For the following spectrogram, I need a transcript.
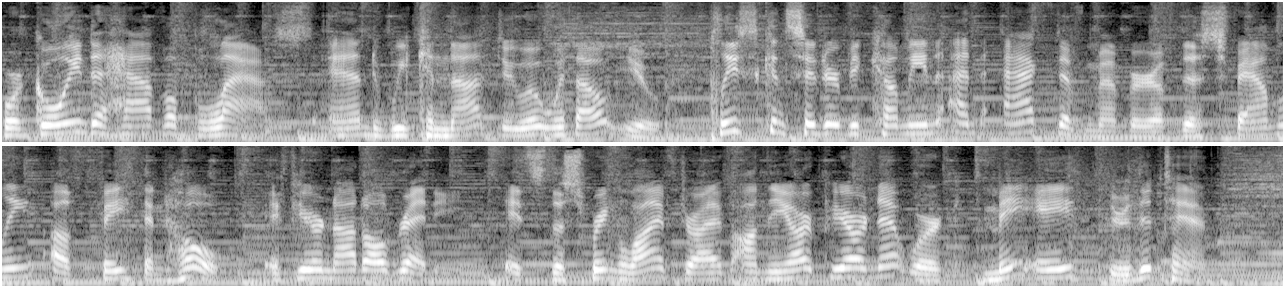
We're going to have a blast, and we cannot do it without you. Please consider becoming an active member of this family of faith and hope if you're not already. It's the Spring Live Drive on the RPR Network, May 8th through the 10th.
